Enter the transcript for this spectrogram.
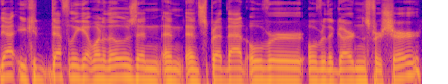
Yeah, you could definitely get one of those and, and, and spread that over over the gardens for sure.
